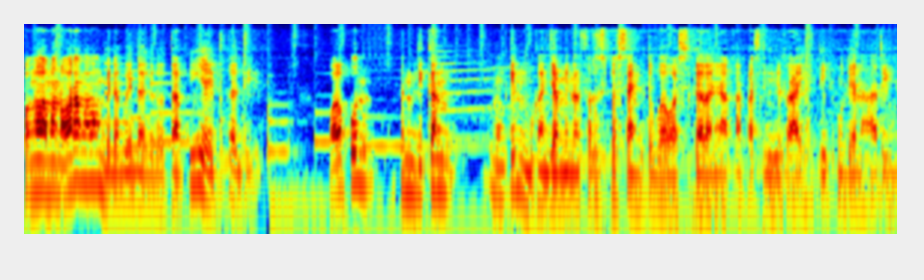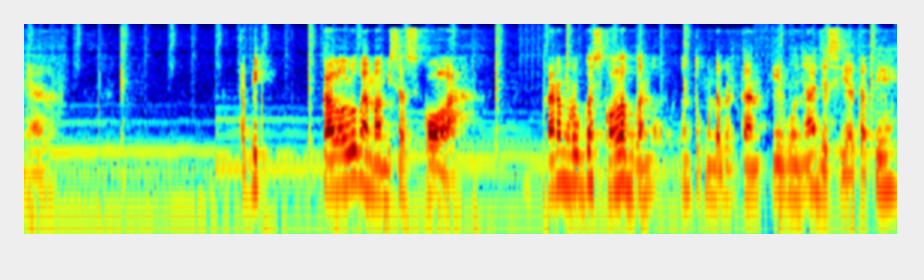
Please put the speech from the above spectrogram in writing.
pengalaman orang memang beda-beda gitu. Tapi ya itu tadi. Walaupun pendidikan mungkin bukan jaminan 100% gitu bahwa segalanya akan pasti diraih di kemudian harinya. Tapi kalau lu memang bisa sekolah karena menurut gue sekolah bukan untuk mendapatkan ilmunya aja sih ya tapi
